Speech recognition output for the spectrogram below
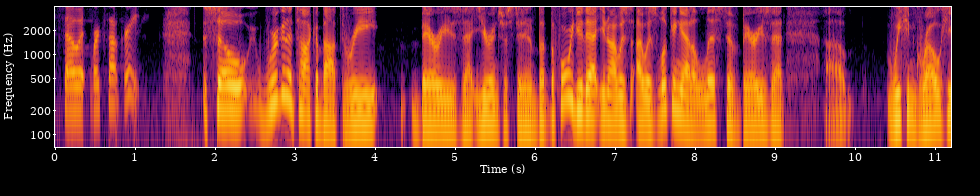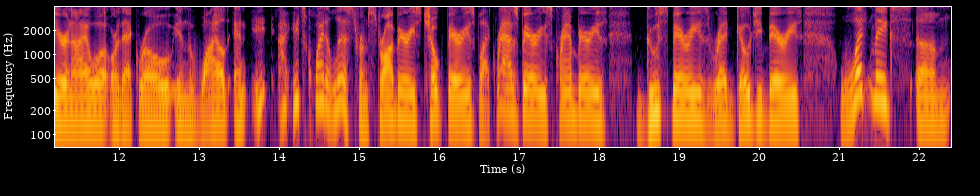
So it works out great. So we're going to talk about three berries that you're interested in. But before we do that, you know, I was I was looking at a list of berries that uh, we can grow here in Iowa or that grow in the wild. And it, it's quite a list from strawberries, chokeberries, black raspberries, cranberries, gooseberries, red goji berries. What makes um,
